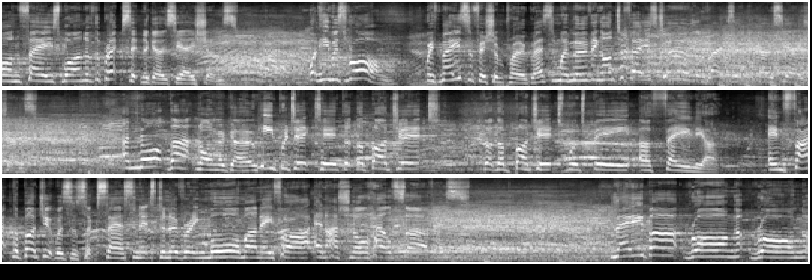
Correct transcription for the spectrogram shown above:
on phase one of the Brexit negotiations. Well, he was wrong. We've made sufficient progress, and we're moving on to phase two of the Brexit negotiations. And not that long ago, he predicted that the budget, that the budget would be a failure. In fact, the budget was a success and it's delivering more money for our National Health Service. Labour, wrong, wrong,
